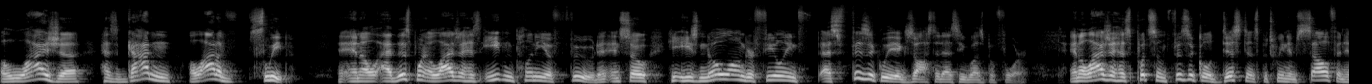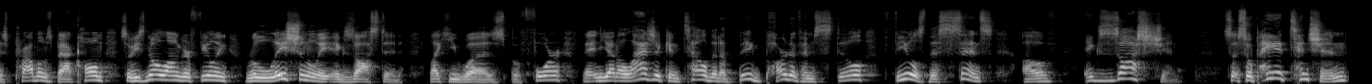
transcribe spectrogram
Elijah has gotten a lot of sleep. And at this point, Elijah has eaten plenty of food. And so he's no longer feeling as physically exhausted as he was before. And Elijah has put some physical distance between himself and his problems back home, so he's no longer feeling relationally exhausted like he was before. And yet, Elijah can tell that a big part of him still feels this sense of exhaustion. So, so pay attention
